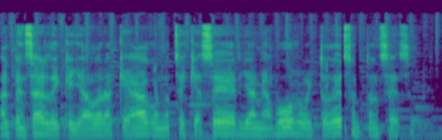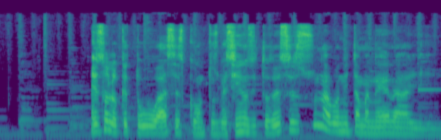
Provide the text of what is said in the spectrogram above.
al pensar de que ya ahora qué hago, no sé qué hacer, ya me aburro y todo eso, entonces eso lo que tú haces con tus vecinos y todo eso es una bonita manera y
